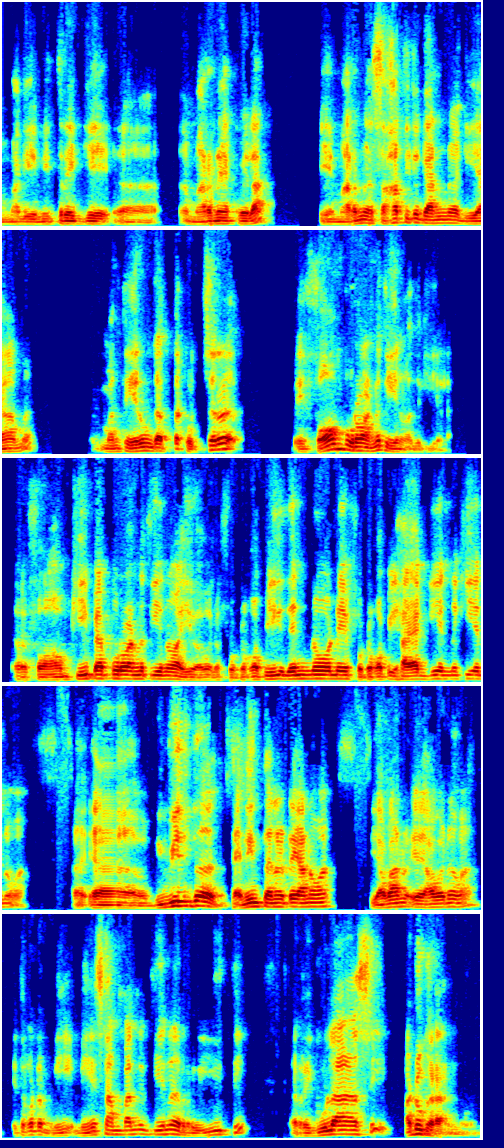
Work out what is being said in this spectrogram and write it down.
මගේ මිත්‍රයෙක්ගේ මරණයක් වෙලා ඒ මරණ සහතික ගන්න ගියාම මම තේරුම් ගත්ත කොච්චර ඒ ෆෝම් පුරවන්න තියෙනවද කියලා. ෆෝම් කීපයක් පුරවන්න තියෙනවා ඒවල ෆොටෝකොපි දෙන්න ඕනේ ෆොටෝකොපි හයක් ගන්න කියනවා. විවිධ තැනින් තැනට යනවා යවන් යවනවා. එතකොට මේ මේ සම්බන්ධයෙන් තියෙන රීති රෙගුලාසි අඩු කරන්න ඕනේ.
